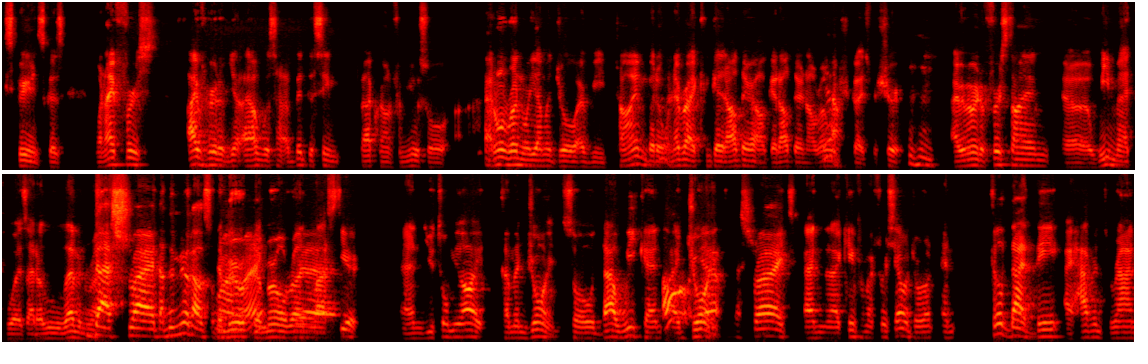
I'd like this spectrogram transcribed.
experience because when I first I've heard of yeah I was a bit the same background from you so I don't run with Yamajo every time but whenever I can get out there I'll get out there and I'll run Yeah. with you guys for sure. Mhm. I remember the first time uh, we met was at a Lululemon run, That's right. At the Murals the run, Merle right? the Merle run Yeah. last year, and you told me, "Oh, come and join." So that weekend I Oh, joined yeah, that's right. and I came for my first Yamajo run. And till that day, I haven't ran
